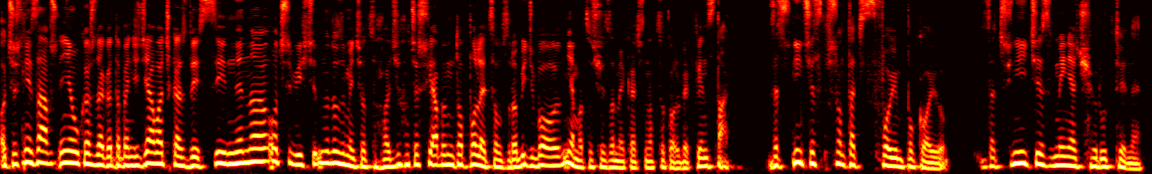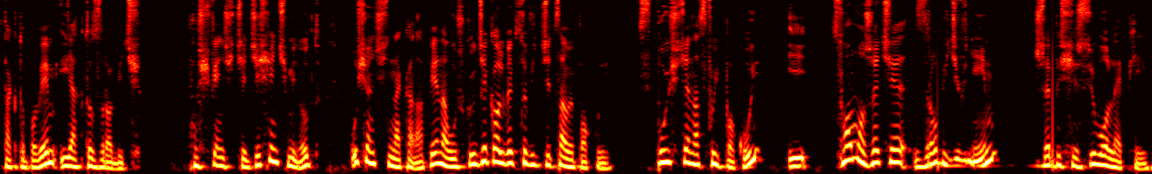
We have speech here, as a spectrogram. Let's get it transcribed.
oczywiście nie zawsze, nie u każdego to będzie działać, każdy jest inny, no oczywiście, no rozumiecie o co chodzi, chociaż ja bym to polecał zrobić, bo nie ma co się zamykać na cokolwiek, więc tak. Zacznijcie sprzątać w swoim pokoju. Zacznijcie zmieniać rutynę, tak to powiem, i jak to zrobić. Poświęćcie 10 minut, usiądźcie na kanapie, na łóżku, gdziekolwiek, co widzicie cały pokój. Spójrzcie na swój pokój i co możecie zrobić w nim, żeby się żyło lepiej.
